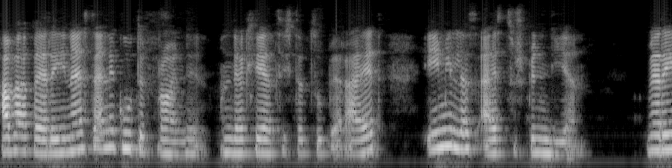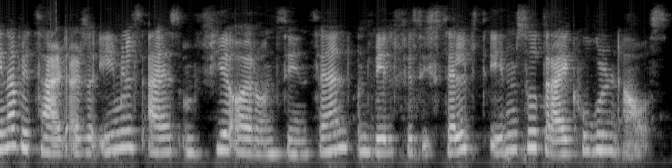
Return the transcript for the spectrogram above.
Aber Verena ist eine gute Freundin und erklärt sich dazu bereit, Emil das Eis zu spendieren. Verena bezahlt also Emils Eis um 4,10 Euro und wählt für sich selbst ebenso drei Kugeln aus.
